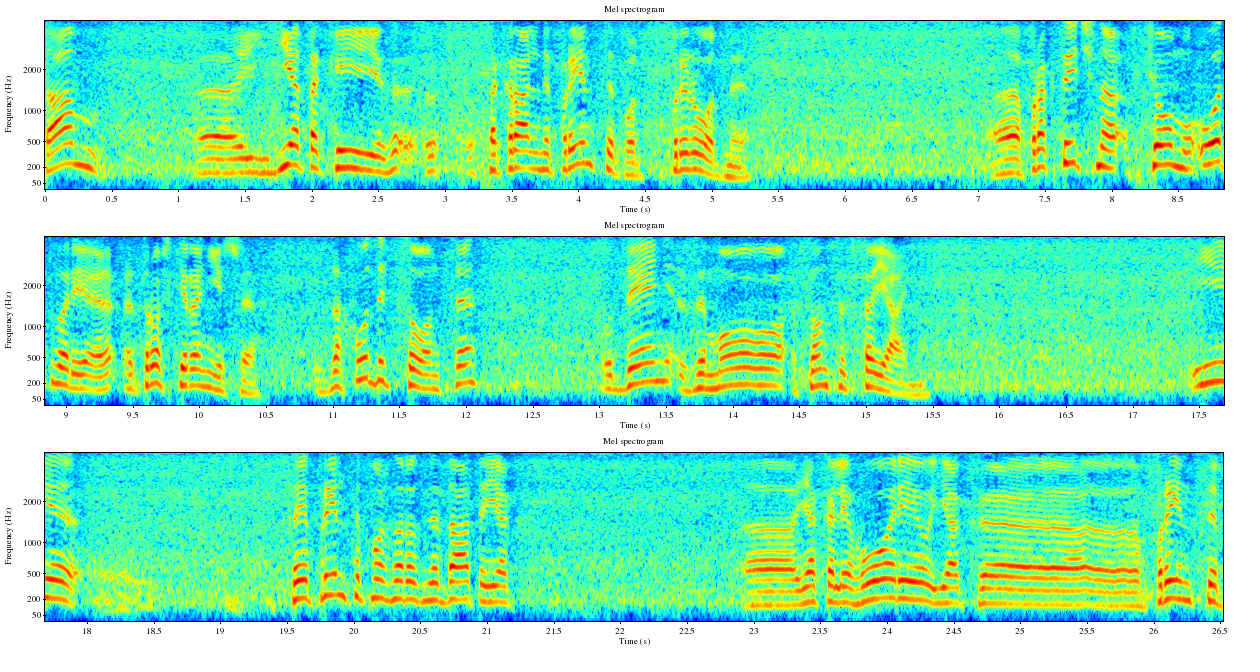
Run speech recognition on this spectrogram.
там е, є такий е, сакральний принцип, от, природний. Е, практично в цьому отворі трошки раніше заходить сонце у день зимового сонцестояння. І цей принцип можна розглядати як, як алегорію, як принцип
